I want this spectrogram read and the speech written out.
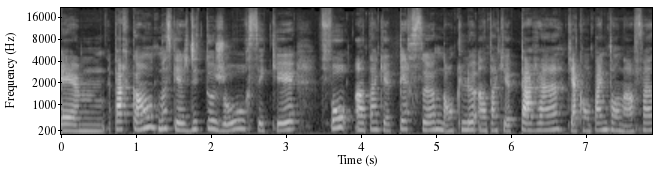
Euh, par contre, moi, ce que je dis toujours, c'est que faut, en tant que personne, donc là, en tant que parent qui accompagne ton enfant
